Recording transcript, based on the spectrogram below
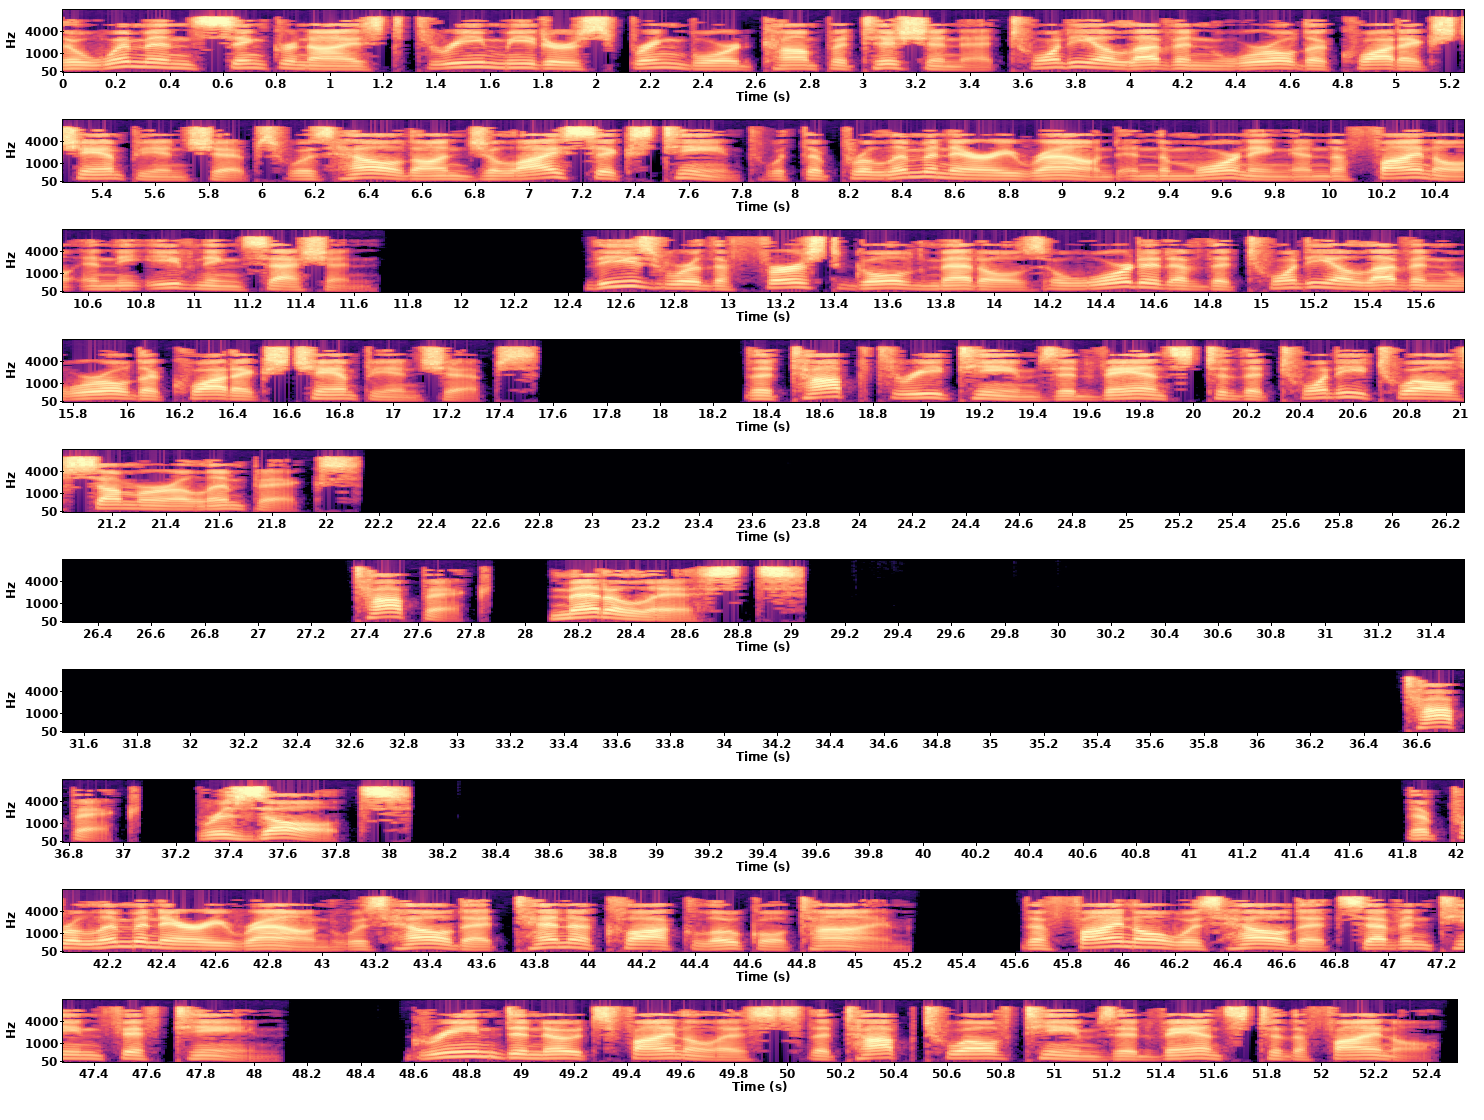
The women's synchronized 3-meter springboard competition at 2011 World Aquatics Championships was held on July 16 with the preliminary round in the morning and the final in the evening session. These were the first gold medals awarded of the 2011 World Aquatics Championships. The top three teams advanced to the 2012 Summer Olympics. Topic. Medalists Topic. Results The preliminary round was held at 10 o'clock local time. The final was held at 1715. Green denotes finalists the top 12 teams advanced to the final.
